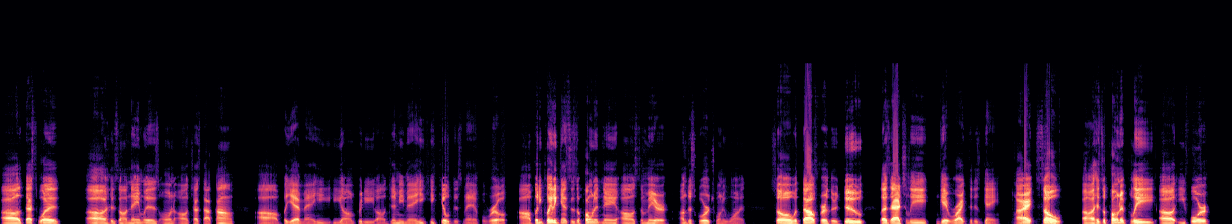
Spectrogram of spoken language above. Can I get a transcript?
Uh, that's what, uh, his, uh, name is on, on chess.com. Uh, but yeah, man, he, he, um, pretty, uh, Jimmy, man, he, he killed this man for real. Uh, but he played against his opponent named uh, Samir underscore 21. So without further ado, let's actually get right to this game. All right. So uh, his opponent played uh, e4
